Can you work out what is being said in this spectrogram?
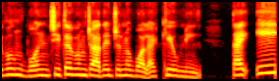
এবং বঞ্চিত এবং যাদের জন্য বলার কেউ নেই। তাই এই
